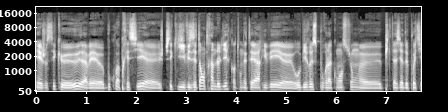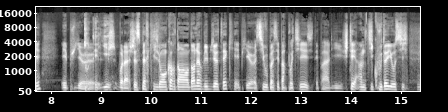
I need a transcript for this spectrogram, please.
Et je sais que eux avaient beaucoup apprécié. je sais qu'ils étaient en train de le lire quand on était arrivé au Beer Us pour la convention Pictasia de Poitiers. Et puis euh, Tout est lié. j- voilà, j'espère qu'ils l'ont encore dans, dans leur bibliothèque. Et puis euh, si vous passez par Poitiers, n'hésitez pas à y jeter un petit coup d'œil aussi. Mm.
